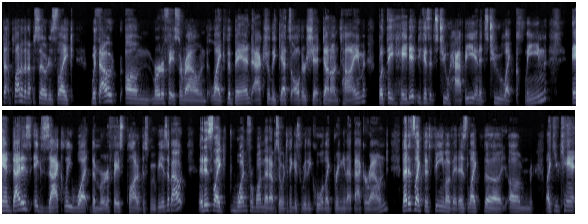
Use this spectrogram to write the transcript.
that plot of that episode is like without um Murderface around, like the band actually gets all their shit done on time, but they hate it because it's too happy and it's too like clean. And that is exactly what the Murderface plot of this movie is about. It is like one for one that episode, which I think is really cool, like bringing that back around. That is like the theme of it is like the um like you can't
